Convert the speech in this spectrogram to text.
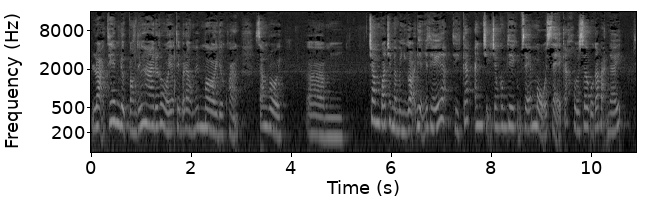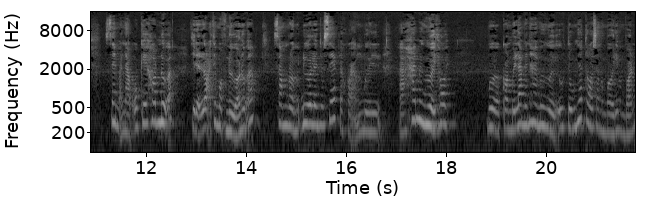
loại thêm được vòng thứ hai đó rồi thì bắt đầu mới mời được khoảng xong rồi uh, trong quá trình mà mình gọi điện như thế thì các anh chị trong công ty cũng sẽ mổ xẻ các hồ sơ của các bạn đấy. Xem bạn nào ok hơn nữa thì để loại thêm một nửa nữa. Xong rồi mới đưa lên cho sếp là khoảng 10 à, 20 người thôi. Vừa còn 15 đến 20 người ưu tú nhất thôi xong rồi mời đi phỏng vấn.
